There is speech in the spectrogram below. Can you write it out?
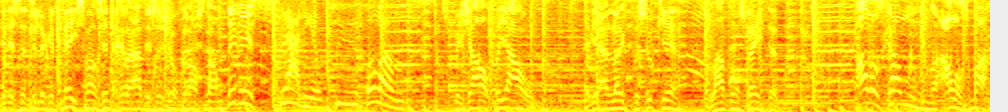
Dit is natuurlijk het meest waanzinnige radiostation van Amsterdam. Dit is Radio Puur Holland. speciaal voor jou. Heb jij een leuk verzoekje? Laat ons weten. Alles kan, alles mag,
